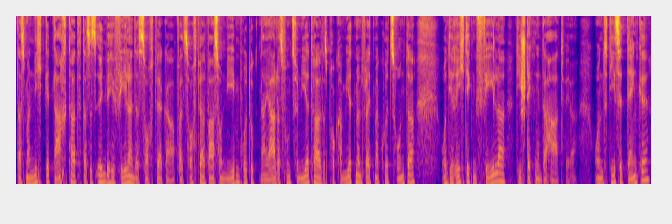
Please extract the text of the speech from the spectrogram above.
dass man nicht gedacht hat, dass es irgendwelche Fehler in der Software gab, weil Software war so ein Nebenprodukt, naja, das funktioniert halt, das programmiert man vielleicht mal kurz runter und die richtigen Fehler, die stecken in der Hardware. Und diese Denke,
